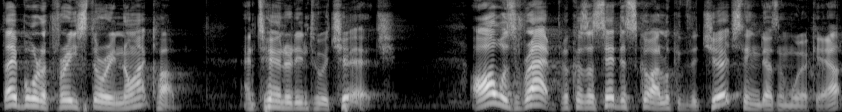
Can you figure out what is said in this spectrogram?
they bought a three-story nightclub and turned it into a church. I was wrapped because I said to Sky, look, if the church thing doesn't work out,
